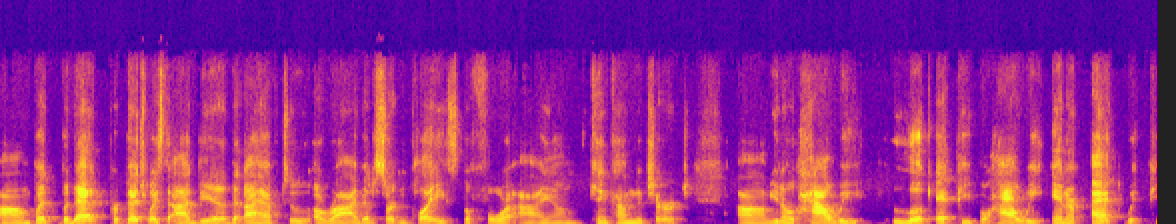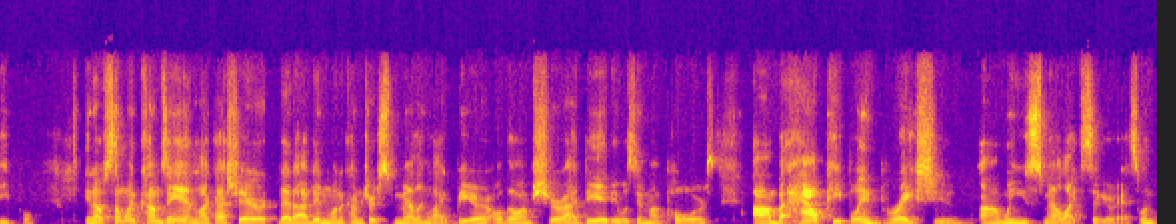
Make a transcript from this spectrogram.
um, but but that perpetuates the idea that I have to arrive at a certain place before I um, can come to church. Um, you know how we look at people, how we interact with people. You know, if someone comes in, like I shared that I didn't want to come to church smelling like beer, although I'm sure I did, it was in my pores. Um, but how people embrace you um, when you smell like cigarettes, when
